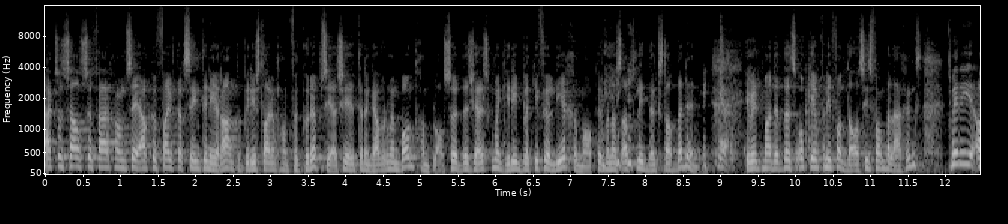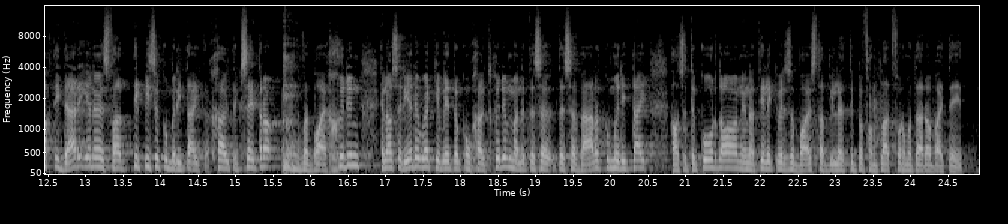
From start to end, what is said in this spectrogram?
ek sou self so ver gaan sê elke 50 sent in die rand op hierdie stadium gaan vir korrupsie as jy dit in 'n government bond gaan plaas. So dis juist kom ek hierdie blikkie vir jou leeg gemaak het want ons absoluut niks daar binne nie. Ja. Jy weet maar dit is ook een van die fondasies van beleggings. Tweede ag die derde ene is wat tipiese kommoditeite, goud etc wat baie goed doen en daar's 'n rede ook jy weet hoekom goud goed doen want dit is 'n dit is 'n wêreldkommoditeit. Daar's 'n tekort daarin en natuurlik jy weet dis 'n baie stabiele tipe van platform wat hy daar buite het.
